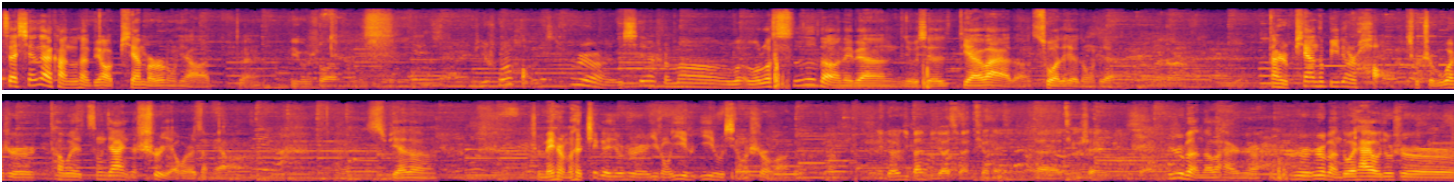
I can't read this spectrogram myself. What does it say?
在现在看都算比较偏门的东西啊。对，比如说，比如说好，就是有一些什么俄俄罗斯的那边有些 DIY 的做这些东西，但是偏它不一定是好，就只不过是它会增加你的视野或者怎么样。嗯，别的这没什么，这个就是一种艺术艺术形式嘛。你都一般比较喜欢听哪呃听谁？日本的吧，还是日日本多些，还有就是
